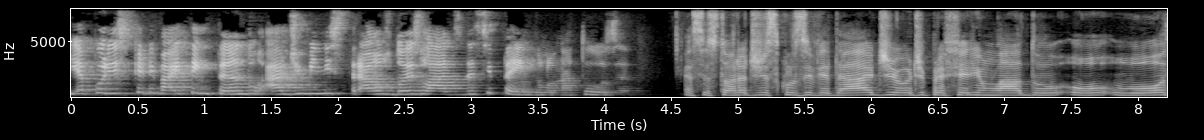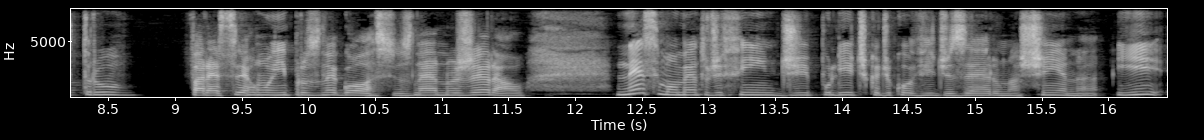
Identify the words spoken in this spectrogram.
e é por isso que ele vai tentando administrar os dois lados desse pêndulo, Natuza. Essa história de exclusividade ou de preferir um lado ou o outro parece ser ruim para os negócios, né, no geral. Nesse momento de fim de política de Covid zero na China e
